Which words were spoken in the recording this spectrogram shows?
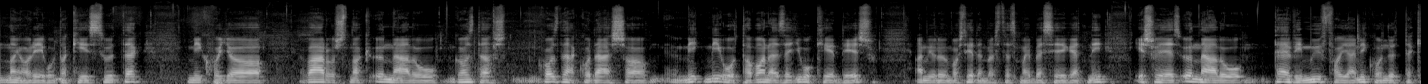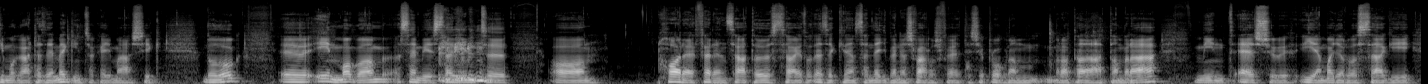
nagyon régóta készültek, míg hogy a városnak önálló gazdás, gazdálkodása mi, mióta van, ez egy jó kérdés, amiről most érdemes lesz majd beszélgetni, és hogy ez önálló tervi műfajjal mikor nőtte ki magát, ez egy megint csak egy másik dolog. Én magam személy szerint a Harrel Ferenc által összeállított 1940-es városfejlesztési programra találtam rá, mint első ilyen magyarországi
